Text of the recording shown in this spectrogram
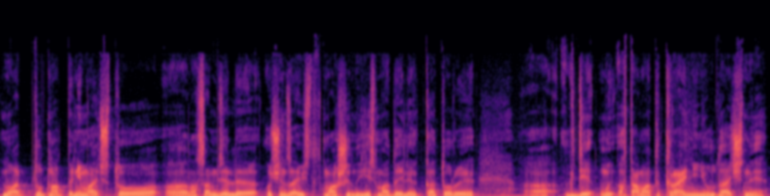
Ну, а тут надо понимать, что э, на самом деле очень зависит от машины. Есть модели, которые, где мы, автоматы крайне неудачные.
